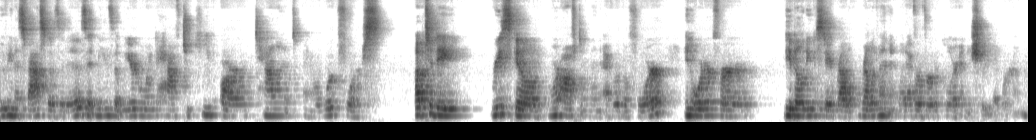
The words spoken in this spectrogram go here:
moving as fast as it is. It means that we are going to have to keep our talent and our workforce up to date, reskilled more often than ever before in order for the ability to stay relevant in whatever vertical or industry that we're in.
